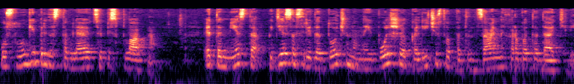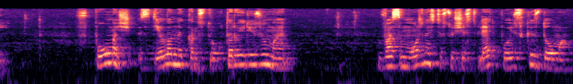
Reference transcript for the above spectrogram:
Услуги предоставляются бесплатно. Это место, где сосредоточено наибольшее количество потенциальных работодателей. В помощь сделаны конструкторы резюме. Возможность осуществлять поиск из дома.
